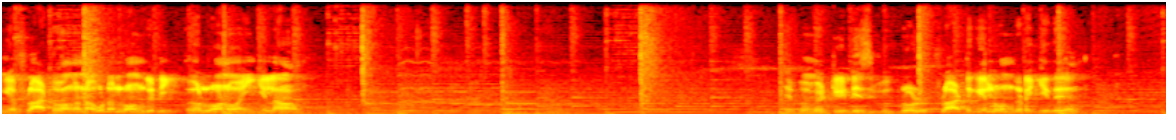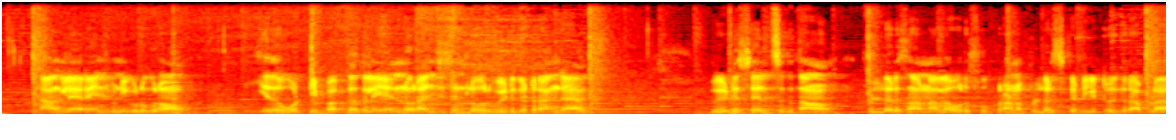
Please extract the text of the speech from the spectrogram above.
நீங்கள் ஃப்ளாட் வாங்கினா கூட லோன் கட்டி லோன் வாங்கிக்கலாம். எப்போவுமே டிடிசிபி ப்ரோல் ஃப்ளாட்டுக்கே லோன் கிடைக்கிது. நாங்களே அரேஞ்ச் பண்ணி கொடுக்குறோம். இதை ஒட்டி பக்கத்துலேயே இன்னொரு அஞ்சு சென்டில் ஒரு வீடு கட்டுறாங்க. வீடு சேல்ஸுக்கு தான். ஃபில்டர்ஸ் தான் நல்ல ஒரு சூப்பரான ஃபில்டர்ஸ் கட்டிக்கிட்டு இருக்கிறாப்புல.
